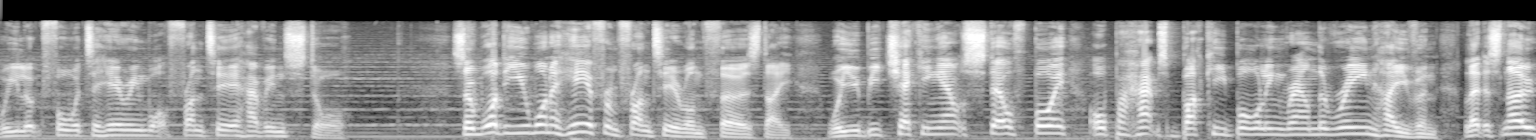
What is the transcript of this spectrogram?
We look forward to hearing what Frontier have in store. So what do you want to hear from Frontier on Thursday? Will you be checking out Stealth Boy or perhaps buckyballing round the Reen Haven? Let us know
